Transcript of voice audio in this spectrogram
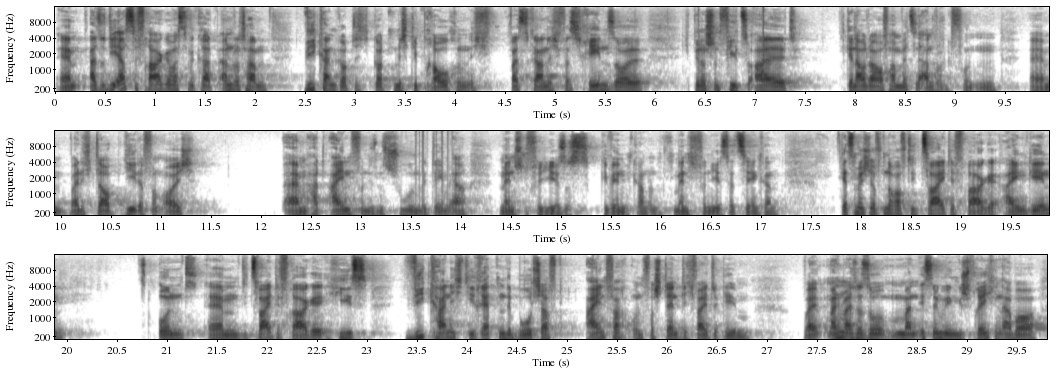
Ähm, also die erste Frage, was wir gerade beantwortet haben, wie kann Gott, Gott mich gebrauchen? Ich weiß gar nicht, was ich reden soll. Ich bin doch schon viel zu alt. Genau darauf haben wir jetzt eine Antwort gefunden, ähm, weil ich glaube, jeder von euch ähm, hat einen von diesen Schuhen, mit dem er Menschen für Jesus gewinnen kann und Menschen von Jesus erzählen kann. Jetzt möchte ich noch auf die zweite Frage eingehen. Und ähm, die zweite Frage hieß, wie kann ich die rettende Botschaft einfach und verständlich weitergeben? Weil manchmal ist es so, man ist irgendwie in Gesprächen, aber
